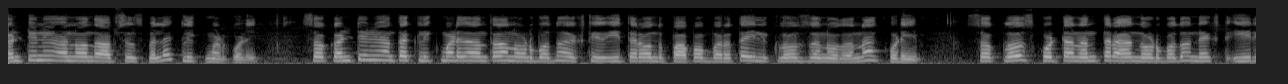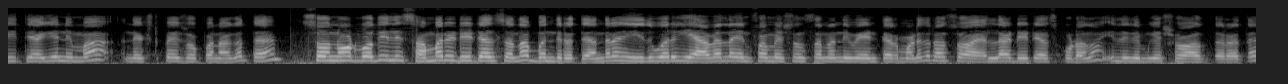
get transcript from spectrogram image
ಕಂಟಿನ್ಯೂ ಅನ್ನೋ ಒಂದು ಆಪ್ಷನ್ಸ್ ಮೇಲೆ ಕ್ಲಿಕ್ ಮಾಡ್ಕೊಳ್ಳಿ. ಸೊ ಕಂಟಿನ್ಯೂ ಅಂತ ಕ್ಲಿಕ್ ಮಾಡಿದ ನಂತರ ನೋಡ್ಬೋದು ನೆಕ್ಸ್ಟ್ ಈ ಥರ ಒಂದು ಪಾಪಪ್ ಬರುತ್ತೆ. ಇಲ್ಲಿ ಕ್ಲೋಸ್ ಅನ್ನೋದನ್ನು ಕೊಡಿ. ಸೊ ಕ್ಲೋಸ್ ಕೊಟ್ಟ ನಂತರ ನೋಡ್ಬೋದು ನೆಕ್ಸ್ಟ್ ಈ ರೀತಿಯಾಗಿ ನಿಮ್ಮ ನೆಕ್ಸ್ಟ್ ಪೇಜ್ ಓಪನ್ ಆಗುತ್ತೆ. ಸೊ ನೋಡ್ಬೋದು ಇಲ್ಲಿ ಸಮರಿ ಡೀಟೇಲ್ಸ್ ಅನ್ನ ಬಂದಿರುತ್ತೆ. ಅಂದ್ರೆ ಇದುವರೆಗೆ ಯಾವೆಲ್ಲ ಇನ್ಫಾರ್ಮೇಷನ್ಸ್ ಅನ್ನ ನೀವು ಎಂಟರ್ ಮಾಡಿದ್ರೆ ಸೊ ಎಲ್ಲ ಡೀಟೇಲ್ಸ್ ಕೂಡ ಇಲ್ಲಿ ನಿಮಗೆ ಶೋ ಆಗ್ತಾ ಇರುತ್ತೆ.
